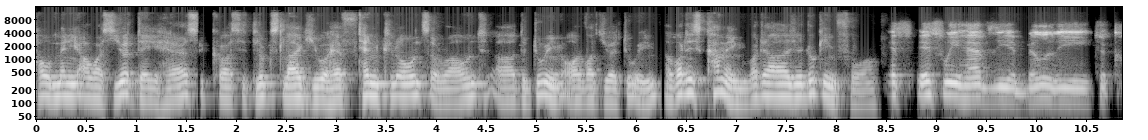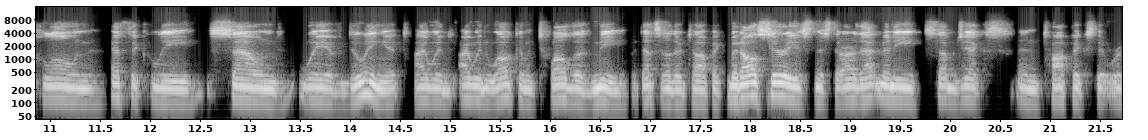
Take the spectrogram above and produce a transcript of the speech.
how many hours your day has because it looks like you have 10 clones around uh, doing all what you are doing. Uh, what is coming? What are you looking for? If if we have the ability to clone ethically sound way of doing it i would i would welcome 12 of me but that's another topic. But all seriousness there are that many subjects and topics that we're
